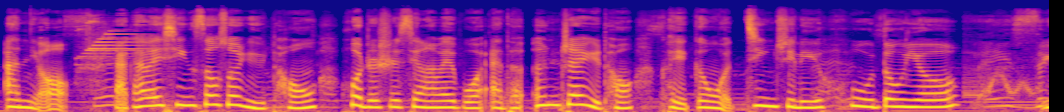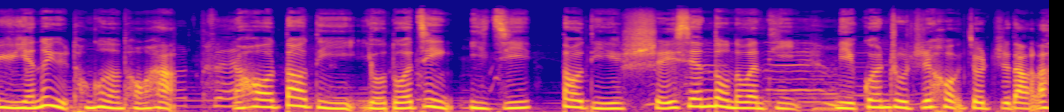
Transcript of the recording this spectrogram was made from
按钮，打开微信搜索雨桐，或者是新浪微博 @nj 雨桐，可以跟我近距离互动哟。语言的语，瞳孔的瞳哈。然后到底有多近，以及到底谁先动的问题，你关注之后就知道了。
